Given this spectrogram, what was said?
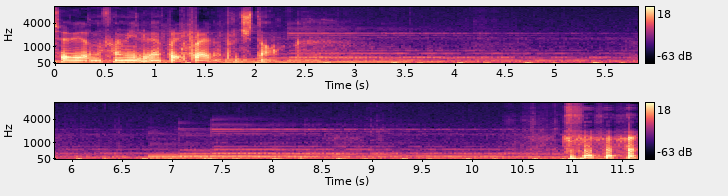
Все верно, фамилию я пр- правильно прочитал.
